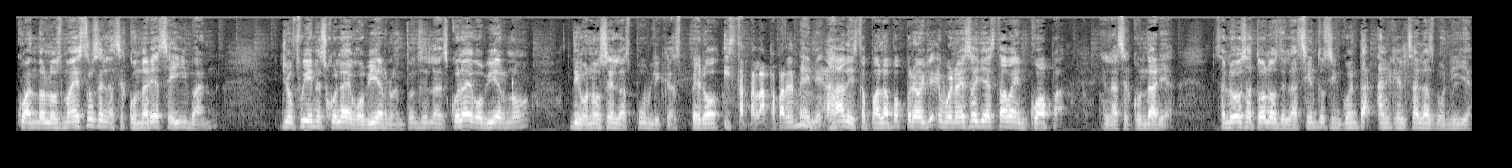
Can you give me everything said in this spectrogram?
cuando los maestros en la secundaria se iban, yo fui en escuela de gobierno. Entonces la escuela de gobierno, digo, no sé las públicas, pero... Iztapalapa para el mundo. En, ajá, de Iztapalapa, pero yo- bueno, esa ya estaba en Cuapa, en la secundaria. Saludos a todos los de la 150, Ángel Salas Bonilla.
